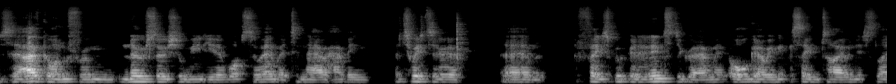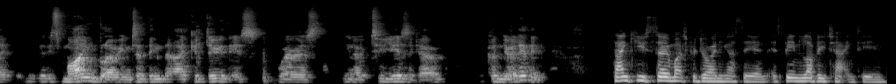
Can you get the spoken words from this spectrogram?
so I've gone from no social media whatsoever to now having a Twitter, um, Facebook and an Instagram all going at the same time, and it's like it's mind blowing to think that I could do this, whereas you know two years ago I couldn't do anything. Thank you so much for joining us, Ian. It's been lovely chatting to you.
